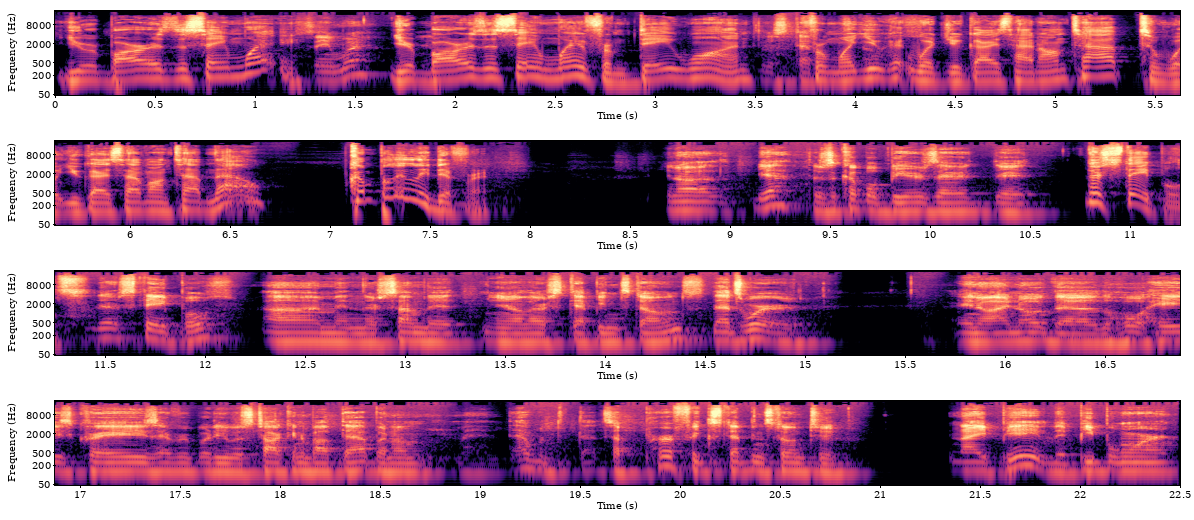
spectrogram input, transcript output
Your bar is the same way. Same way. Your bar is the same way from day one, from what you what you guys had on tap to what you guys have on tap now. Completely different. you know, yeah, there's a couple beers there that They're staples. they're staples, um, and there's some that you know they're stepping stones. That's where, you know, I know the the whole haze craze. Everybody was talking about that, but I'm man, that was that's a perfect stepping stone to an IPA that people weren't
